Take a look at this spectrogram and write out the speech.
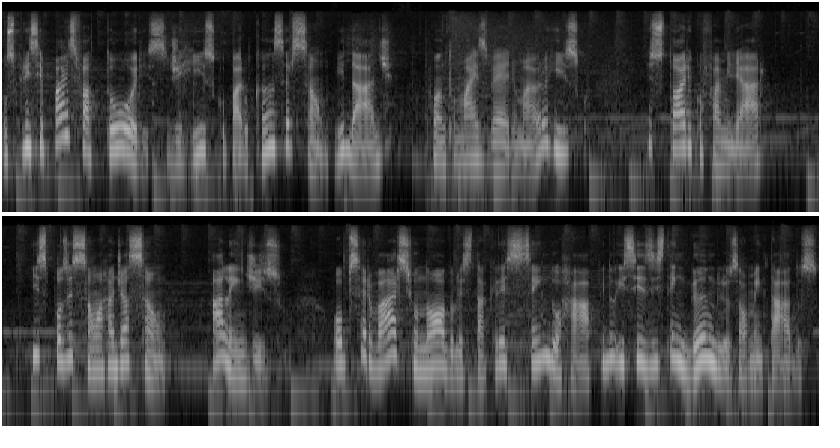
Os principais fatores de risco para o câncer são idade, quanto mais velho, maior o risco, histórico familiar e exposição à radiação. Além disso, observar se o nódulo está crescendo rápido e se existem gânglios aumentados.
